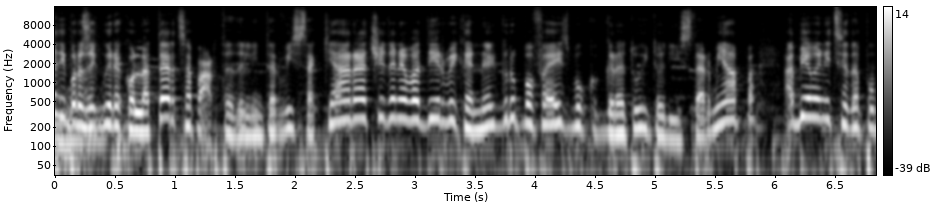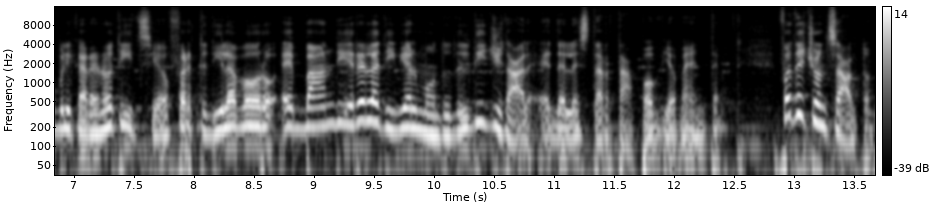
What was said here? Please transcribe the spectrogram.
Prima di proseguire con la terza parte dell'intervista a Chiara, ci tenevo a dirvi che nel gruppo Facebook gratuito di Starmi Up abbiamo iniziato a pubblicare notizie, offerte di lavoro e bandi relativi al mondo del digitale e delle start-up, ovviamente. Fateci un salto,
